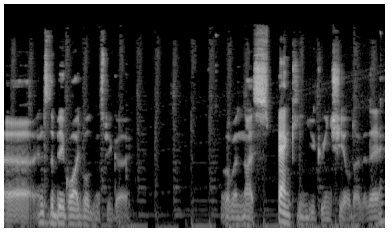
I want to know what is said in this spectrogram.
Uh, into the big wide wilderness we go. A nice spanking new green shield over there.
